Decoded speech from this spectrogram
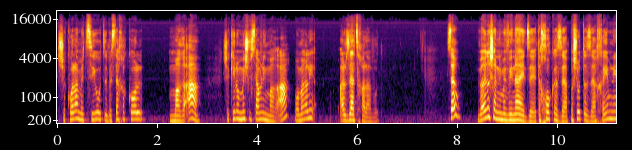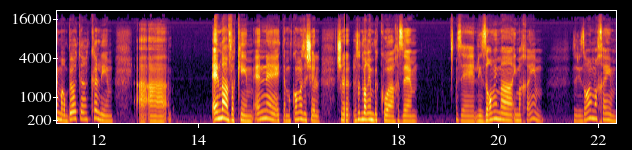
שכל המציאות זה בסך הכל מראה, שכאילו מישהו שם לי מראה, הוא אומר לי, על זה את צריכה לעבוד. זהו. ברגע שאני מבינה את זה, את החוק הזה, הפשוט הזה, החיים נהיים הרבה יותר קלים. אין מאבקים, אין uh, את המקום הזה של, של לעשות דברים בכוח. זה, זה לזרום עם, ה, עם החיים. זה לזרום עם החיים.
